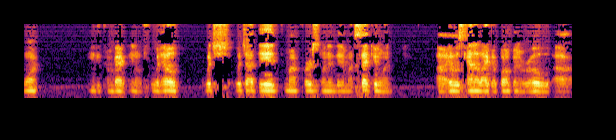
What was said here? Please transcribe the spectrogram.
want you to come back, you know, full health, which which I did for my first one, and then my second one, uh, it was kind of like a bump in the road. Um,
